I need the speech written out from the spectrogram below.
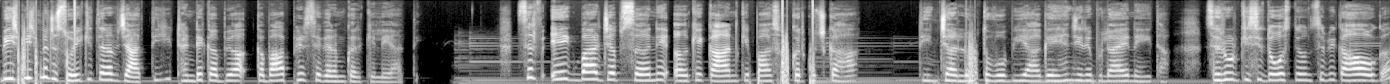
बीच बीच में रसोई की तरफ़ जाती, ठंडे कबाब फिर से गर्म करके ले आती। सिर्फ़ एक बार जब सर ने अ, के कान के पास होकर कुछ कहा तीन चार लोग तो वो भी आ गए हैं जिन्हें बुलाया नहीं था। ज़रूर किसी दोस्त ने उनसे भी कहा होगा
